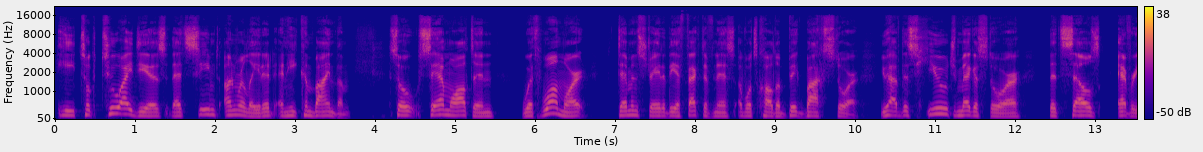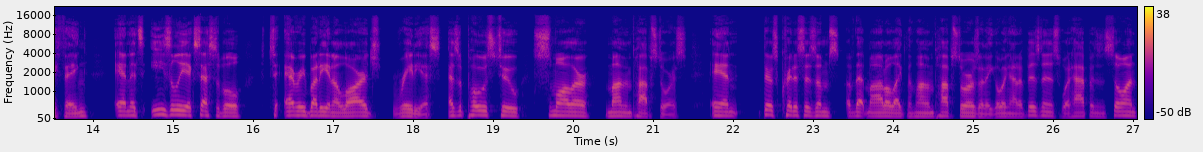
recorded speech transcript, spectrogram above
He took two ideas that seemed unrelated and he combined them. So Sam Walton with Walmart demonstrated the effectiveness of what's called a big box store. You have this huge mega store that sells everything and it's easily accessible to everybody in a large radius as opposed to smaller mom and pop stores. And there's criticisms of that model, like the mom and pop stores. Are they going out of business? What happens? And so on.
